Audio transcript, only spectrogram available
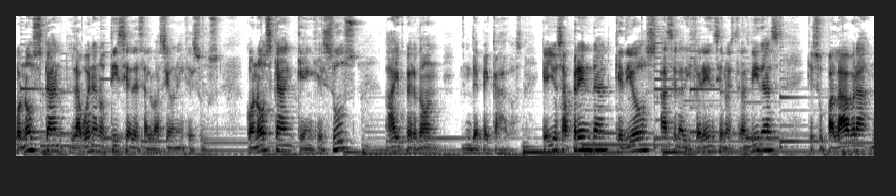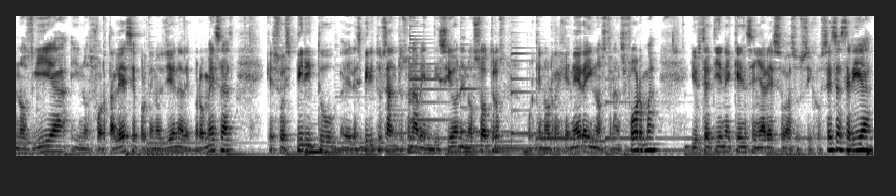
conozcan la buena noticia de salvación en Jesús, conozcan que en Jesús hay perdón de pecados, que ellos aprendan que Dios hace la diferencia en nuestras vidas que su palabra nos guía y nos fortalece porque nos llena de promesas, que su Espíritu, el Espíritu Santo es una bendición en nosotros porque nos regenera y nos transforma y usted tiene que enseñar eso a sus hijos. Esa sería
